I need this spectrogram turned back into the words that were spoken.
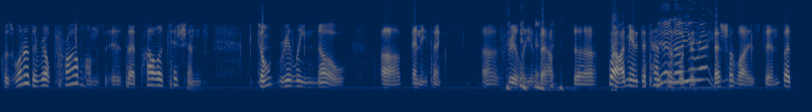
Because one of the real problems is that politicians don't really know uh, anything. Uh, really about uh, well, I mean, it depends Yeah, on no, what you're they right. specialized in, but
